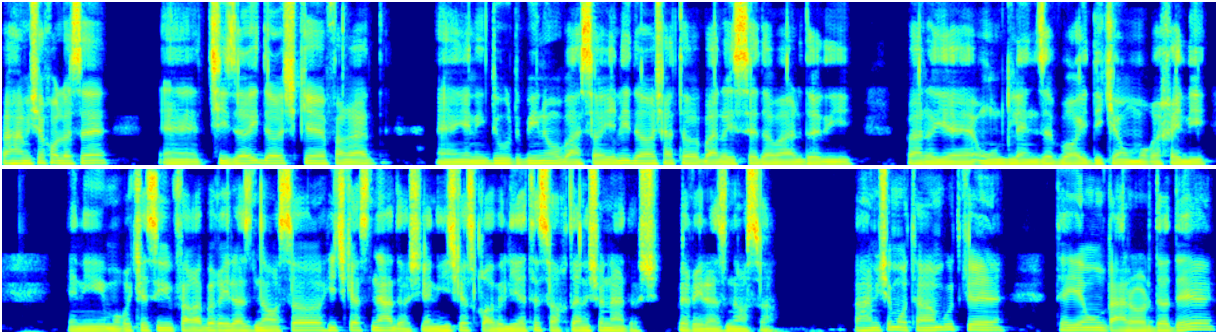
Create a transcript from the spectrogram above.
و همیشه خلاصه چیزایی داشت که فقط یعنی دوربین و وسایلی داشت حتی برای صدا برداری برای اون لنز وایدی که اون موقع خیلی یعنی موقع کسی فقط به غیر از ناسا هیچ کس نداشت. یعنی هیچ کس قابلیت ساختنش رو نداشت به غیر از ناسا. و همیشه متهم بود که طی اون قرار داده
